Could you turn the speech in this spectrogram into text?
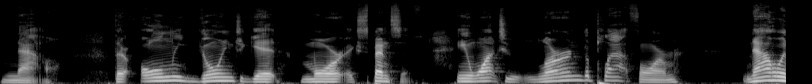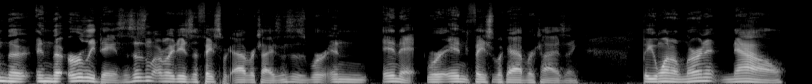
now. They're only going to get more expensive. And you want to learn the platform now in the in the early days. This isn't the early days of Facebook advertising. This is we're in in it. We're in Facebook advertising. But you want to learn it now,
